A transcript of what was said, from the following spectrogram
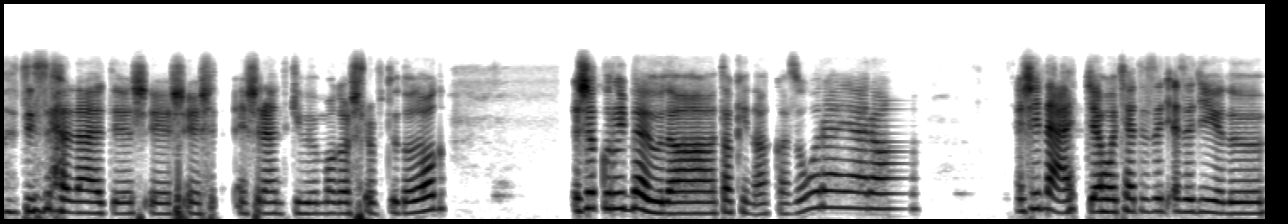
tizellált és, és, és, és rendkívül magas röptű dolog. És akkor úgy beül a takinak az órájára, és így látja, hogy hát ez egy, ez egy élő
